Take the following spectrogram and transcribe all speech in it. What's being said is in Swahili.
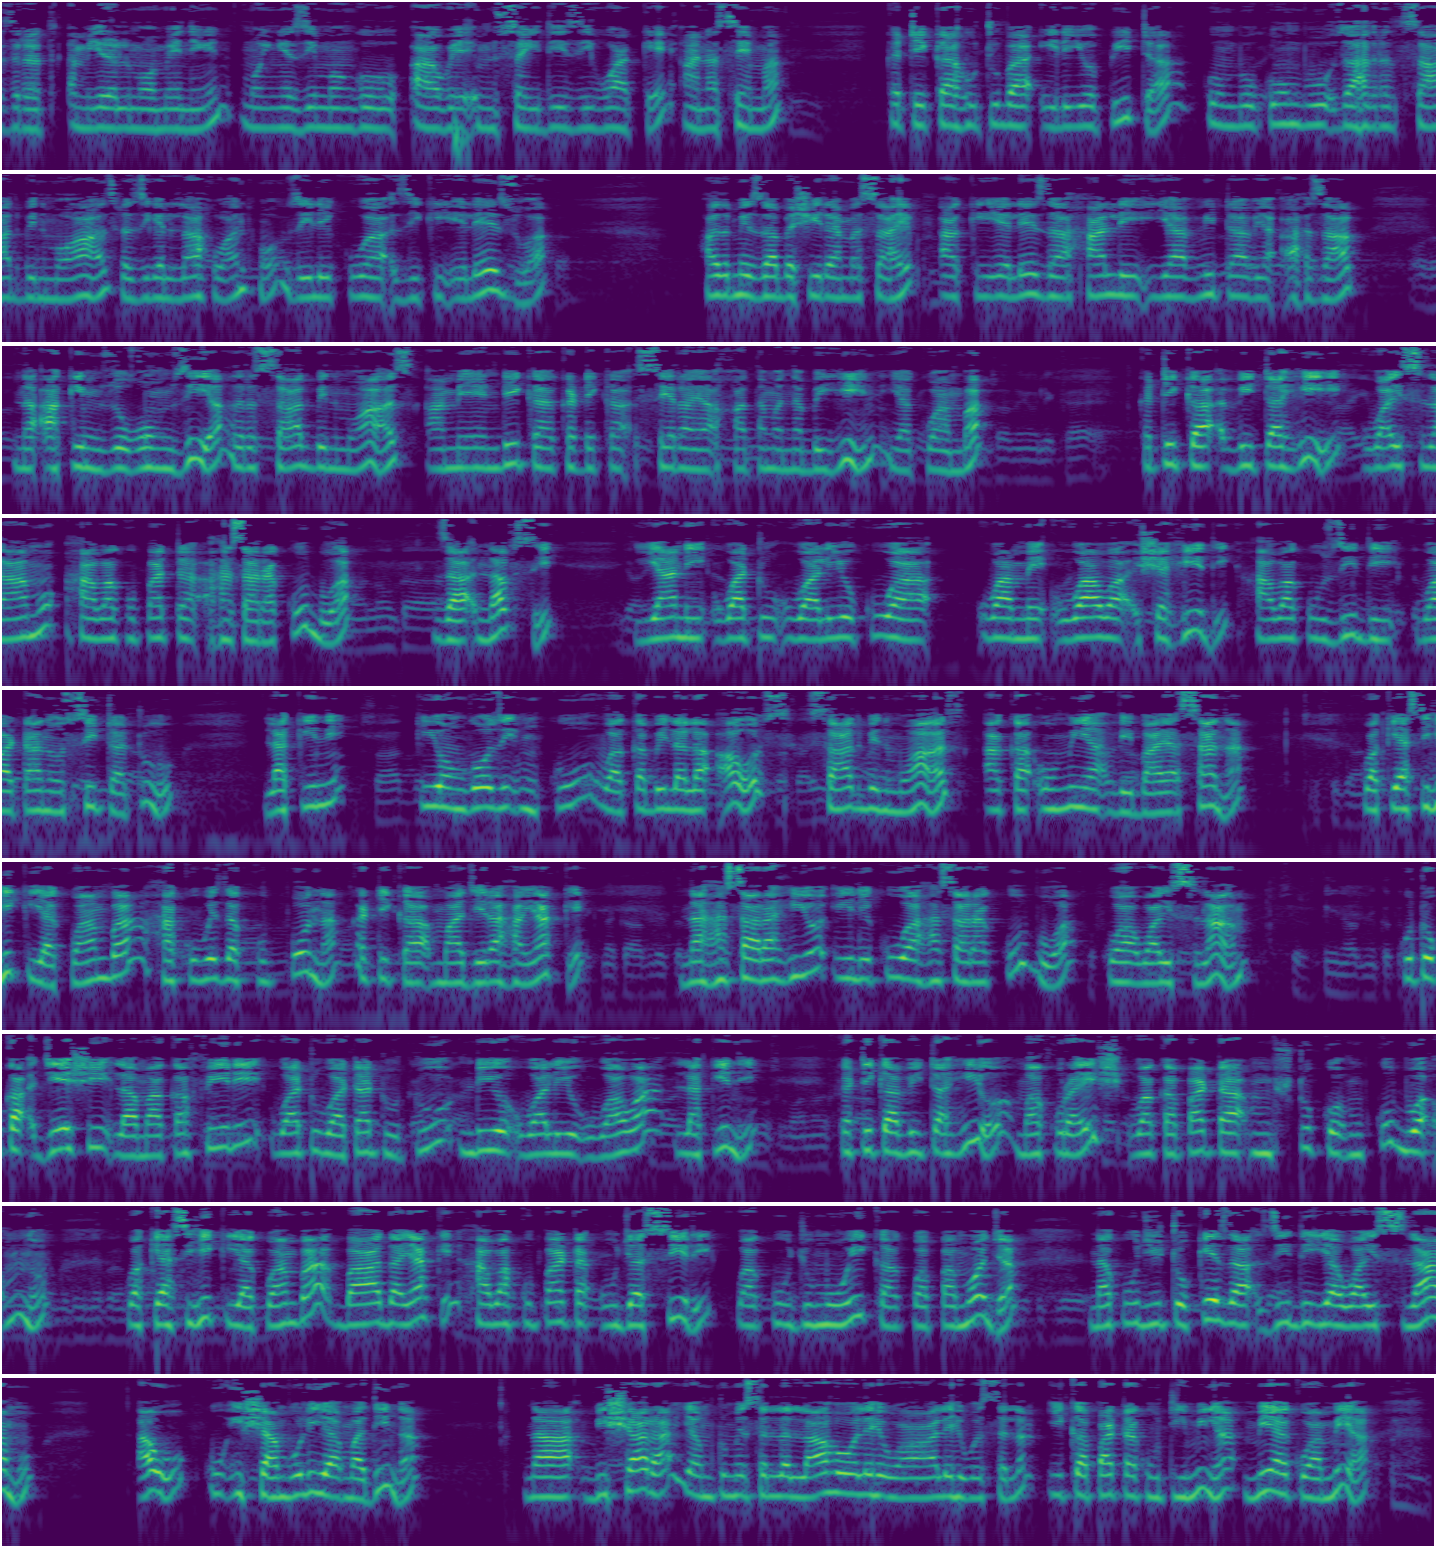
Hazrat Amir al-Mominin Mwenyezi Mungu awe msaidizi wake anasema katika hutuba iliyopita kumbukumbu za harat Saad bin Muaz raziallahu anhu zilikuwa zikielezwa. Hazrat Mirza Bashir Ahmad Sahib akieleza hali ya vita vya Ahzab na akimzungumzia Saad bin Muaz ameendika katika sera ya Khatama Nabiyin ya kwamba katika vita hii waislamu hawakupata hasara kubwa za nafsi yani watu waliokuwa wamewawa shahidi hawakuzidi watano sita tu lakini kiongozi mkuu wa kabila la aus saad bin muaz akaumia vibaya sana kwa kiasi hiki ya kwamba hakuweza kupona katika majeraha yake na hasara hiyo ilikuwa hasara kubwa kwa waislam kutoka jeshi la makafiri. Watu watatu tu ndio waliuawa lakini katika vita hiyo makuraish wakapata mshtuko mkubwa mno kwa kiasi hiki ya kwamba baada yake hawakupata ujasiri wa kujumuika kwa pamoja na kujitokeza dhidi ya waislamu au kuishambulia madina na bishara ya mtume salallahu wasallam ikapata kutimia mia kwa mia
